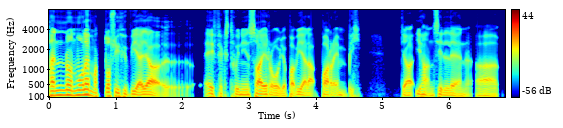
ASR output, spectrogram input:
tai ne on molemmat tosi hyviä ja Apex Twinin Syro jopa vielä parempi. Ja ihan silleen äh,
